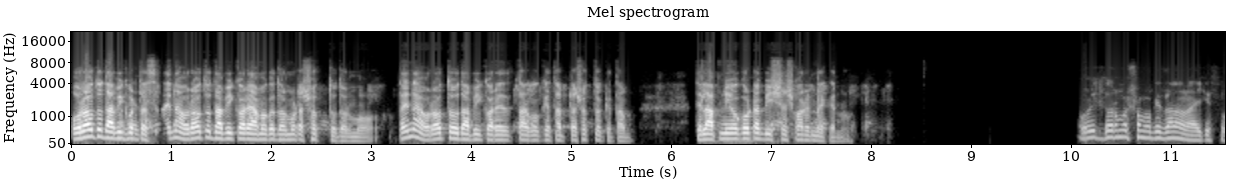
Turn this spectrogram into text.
ওরাও তো দাবি মানে করতেছে, তাই না? ওরাও তো দাবি করে আমাগো ধর্মটা সত্য ধর্ম। তাই না? ওরাও তো দাবি করে তাগো কেতাবটা সত্য কেতাব। তাইলে আপনি ওগোটা বিশ্বাস করেন না কেন? ওই ধর্ম সম্পর্কে জানা নাই কিছু।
